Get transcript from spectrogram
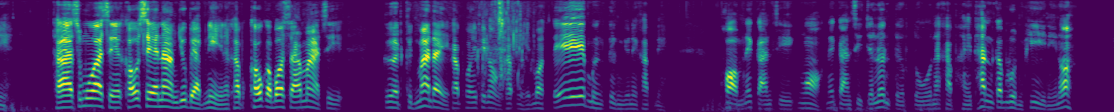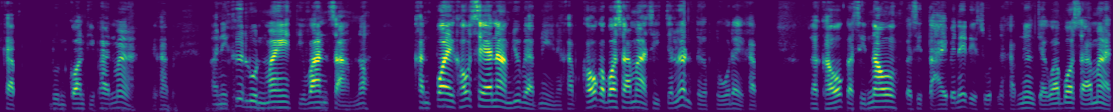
นี่ถ้าสมมติว่าเสเขาแซ่น้ำอยู่แบบนี้นะครับ เขาก็บ่สามารถสิเกิดขึ้นมาได้ครับพ่อแม่พี่น้องครับนี่เห็นบ่เต้มึงตึงอยู่นี่ครับนี่พร้อมในการสีงอกในการสีเจริญเติบโตนะครับ ให้ท่านกับรุ่นพี่นี่เนาะนี่ครับรุ่นก่อนที่ผ่านมานะครับ อันนี้คือรุ่นใหม่ที่ว่านสามเนาะขันปล่อยเขาแช่น้ำอยู่แบบนี้นะครับ เขาก็บ่สามารถสิเจริญเติบโตได้ครับ แล้วเขาก็สิเน่าก็สิตายไปในที่สุดนะครับ เนื่องจากว่าบ่สามารถ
